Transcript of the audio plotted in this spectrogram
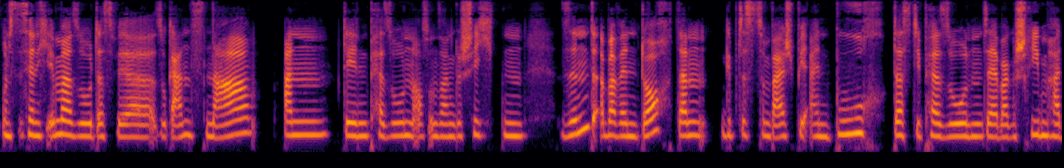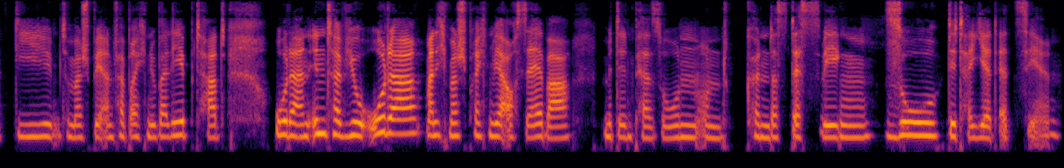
Und es ist ja nicht immer so, dass wir so ganz nah an den Personen aus unseren Geschichten sind. Aber wenn doch, dann gibt es zum Beispiel ein Buch, das die Person selber geschrieben hat, die zum Beispiel ein Verbrechen überlebt hat oder ein Interview oder manchmal sprechen wir auch selber mit den Personen und können das deswegen so detailliert erzählen.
